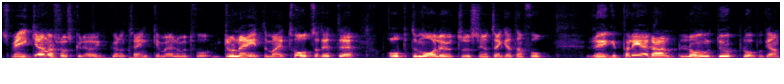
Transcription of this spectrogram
spik. Annars så skulle jag kunna tänka mig nummer två. Donate mig trots att det inte är optimal utrustning. Jag tänker att han får rygg på ledaren, långt upplopp och kan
